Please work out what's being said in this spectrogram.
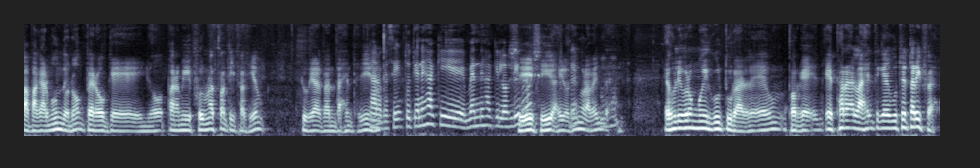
para pagar mundo, ¿no? Pero que yo, para mí fue una satisfacción que hubiera tanta gente allí. Claro que sí. ¿Tú tienes aquí, vendes aquí los libros? Sí, sí, ahí lo tengo la venta. Es un libro muy cultural, porque es para la gente que le guste Tarifa.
